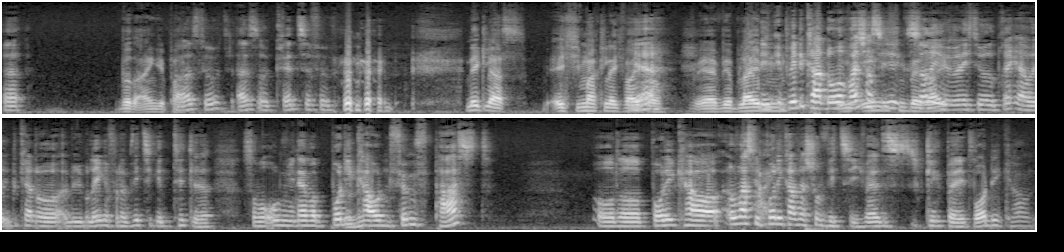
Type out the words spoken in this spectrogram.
ja. wird eingepackt. Alles gut, also Grenze fünf. Niklas, ich mach gleich weiter. Ja. Wir, wir bleiben. Ich, ich bin gerade nur, weißt du ich, sorry, wenn ich dich unterbreche, aber ich bin gerade nur am Überlegen von einem witzigen Titel. So irgendwie nehmen Bodycount mhm. 5 passt. Oder Bodycount. Irgendwas mit Bodycount ist schon witzig, weil das klingt Clickbait. Bodycount.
